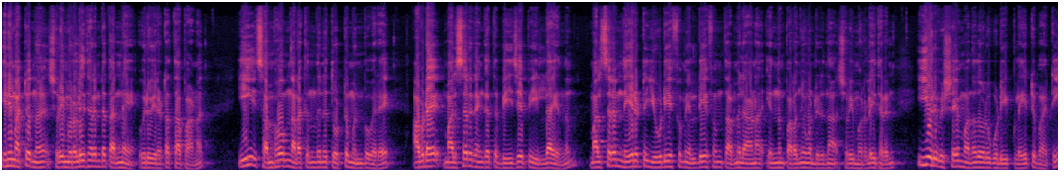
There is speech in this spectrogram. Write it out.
ഇനി മറ്റൊന്ന് ശ്രീ മുരളീധരന്റെ തന്നെ ഒരു ഇരട്ടത്താപ്പാണ്. ഈ സംഭവം നടക്കുന്നതിന് തൊട്ടു മുൻപ് വരെ അവിടെ മത്സര രംഗത്ത് ബി ജെ പി ഇല്ല എന്നും മത്സരം നേരിട്ട് യു ഡി എഫും എൽ ഡി എഫും തമ്മിലാണ് എന്നും പറഞ്ഞുകൊണ്ടിരുന്ന ശ്രീ മുരളീധരൻ ഈ ഒരു വിഷയം വന്നതോടുകൂടി പ്ലേറ്റ് മാറ്റി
